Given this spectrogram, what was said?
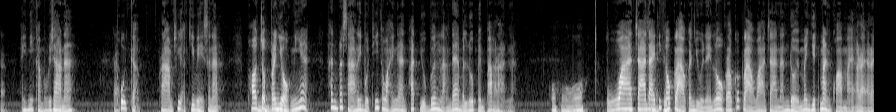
ครับไอ้นี่คำพระพุทธเจ้านะครับพูดกับพราหมณ์ชื่ออคิเวสนะ พอจบประโยคเนี้ยท่านพระสารีบุตรที่ถวายงานพัดอยู่เบื้องหลังได้บรรลุเป็นพระอรหันต์นะ โอ้โห วาจาใดที่เขากล่าวกันอยู่ในโลก เราก็กล่าววาจานั้นโดยไม่ยึดมั่นความหมายอะไรอะไร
